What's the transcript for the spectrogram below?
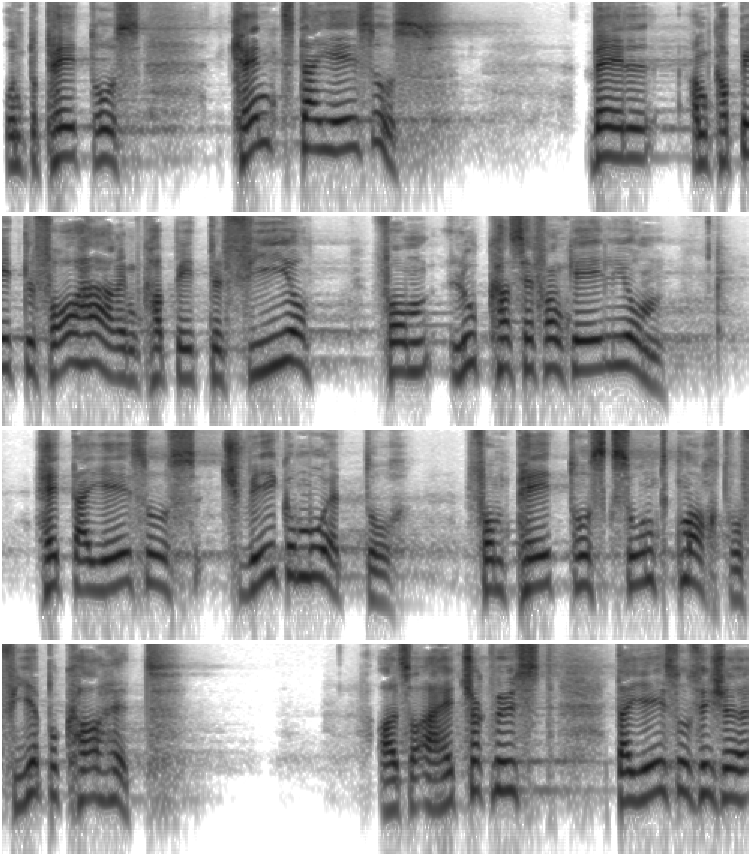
Und der Petrus kennt den Jesus, weil am Kapitel vorher, im Kapitel 4 vom Lukas-Evangelium, hat da Jesus die Schwiegermutter von Petrus gesund gemacht, wo Fieber hat. Also er hat schon gewusst, der Jesus ist ein,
